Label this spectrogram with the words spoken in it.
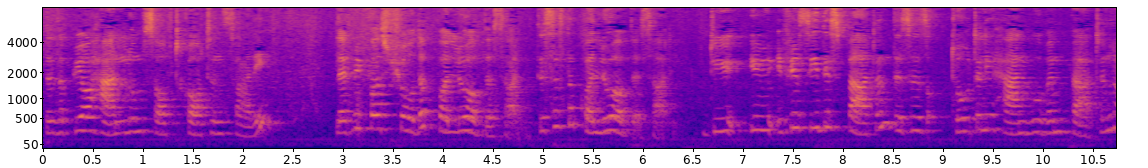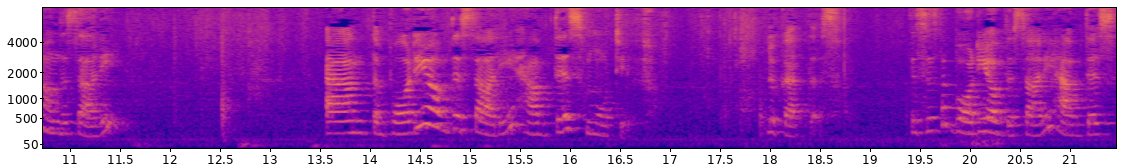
this is a pure handloom soft cotton sari. Let me first show the pallu of the sari. This is the pallu of the sari do you, you if you see this pattern this is totally hand woven pattern on the sari. And the body of the sari have this motif. Look at this. This is the body of the sari have this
